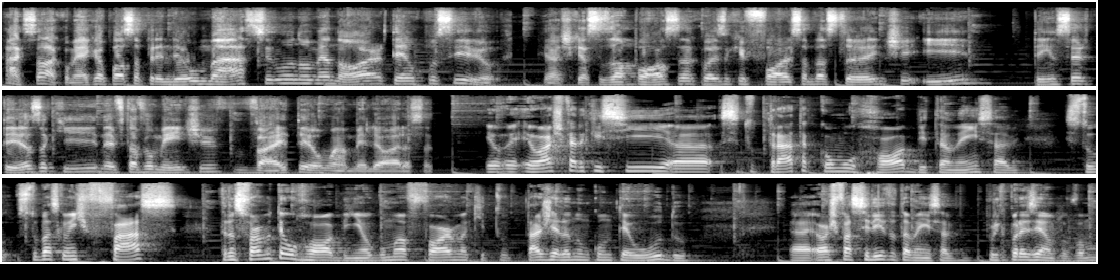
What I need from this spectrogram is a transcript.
ah, sei lá, como é que eu posso aprender o máximo no menor tempo possível? Eu acho que essas apostas é uma coisa que força bastante e tenho certeza que inevitavelmente vai ter uma melhora, sabe? Eu, eu acho, cara, que se, uh, se tu trata como hobby também, sabe? Se tu, se tu basicamente faz transforma o teu hobby em alguma forma que tu tá gerando um conteúdo, uh, eu acho que facilita também, sabe? Porque, por exemplo, vamos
